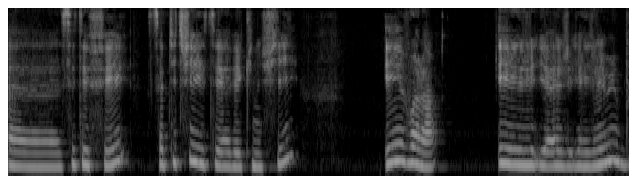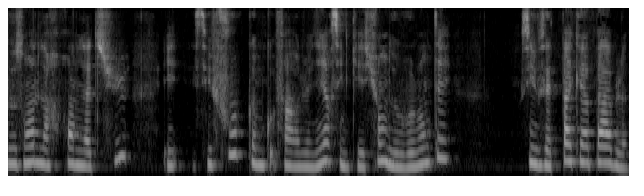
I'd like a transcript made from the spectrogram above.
Euh, c'était fait. Sa petite fille était avec une fille. Et voilà. Et il n'y a, jamais eu besoin de la reprendre là-dessus. Et c'est fou, comme, enfin, je veux dire, c'est une question de volonté. Si vous n'êtes pas capable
